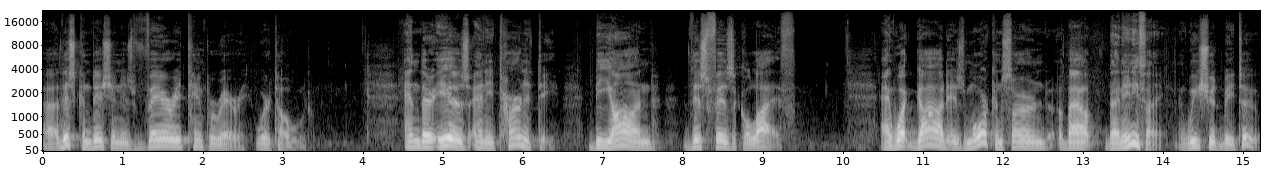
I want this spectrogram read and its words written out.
uh, this condition is very temporary, we're told. and there is an eternity beyond this physical life. And what God is more concerned about than anything, and we should be too,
